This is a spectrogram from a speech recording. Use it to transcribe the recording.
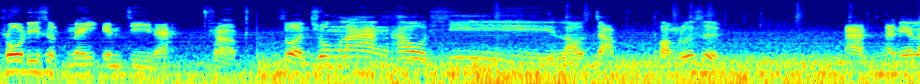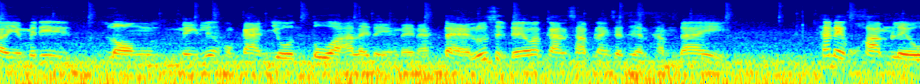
โฟล์ดีสุดใน MG นะ ครับ ส่วนช่วงล่างเท่าที่เราจับความรู้สึก อะอันนี้เรายังไม่ได้ลองในเรื่องของการโยนตัวอะไรแต่อย่างใดนะ แต่รู้สึกได้ว่าการซับแรงสะเทือนทำได้ ถ้าในความเร็ว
